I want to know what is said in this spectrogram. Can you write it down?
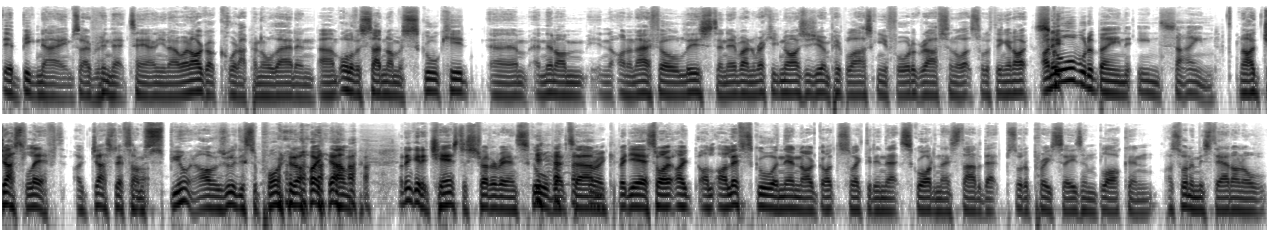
they're big names over in that town, you know. And I got caught up in all that, and um, all of a sudden, I'm a school kid, um, and then I'm in, on an AFL list, and everyone recognises you, and people are asking you for autographs and all that sort of thing. And I, I need- School would have been insane. I just left. I just left. So I'm spewing. I was really disappointed. I um, I didn't get a chance to strut around school, but um, but yeah. So I, I I left school and then I got selected in that squad, and they started that sort of pre-season block, and I sort of missed out on all.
